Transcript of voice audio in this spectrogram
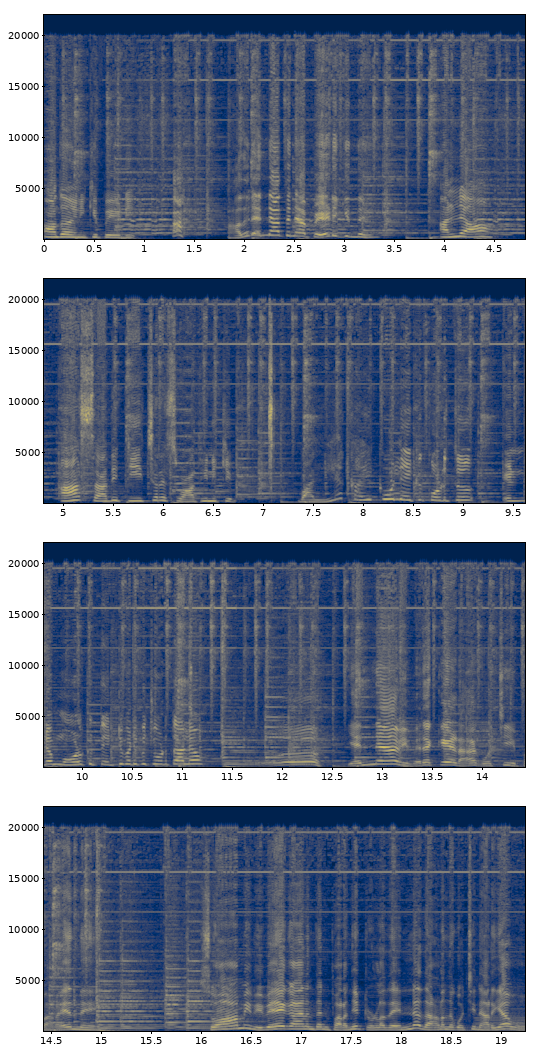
അതാ എനിക്ക് പേടി. അതിനെന്നാത്തിനാ പേടിക്കുന്നേ? അല്ല ആ സതി ടീച്ചറെ സ്വാധീനിക്കും. വല്ല കൈക്കൂലേക്ക് കൊടുത്ത് എന്റെ മോൾക്ക് തെറ്റു പഠിപ്പിച്ചു കൊടുത്താലോ എന്നാ വിവരക്കേടാ കൊച്ചി പറയുന്നേ. സ്വാമി വിവേകാനന്ദൻ പറഞ്ഞിട്ടുള്ളത് എന്നതാണെന്ന് കൊച്ചിന് അറിയാവോ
